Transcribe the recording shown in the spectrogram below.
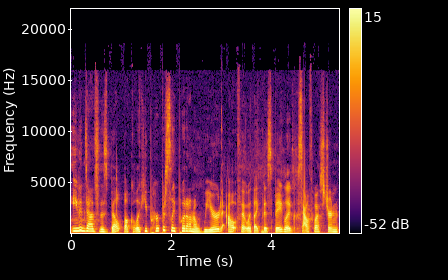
Even down to this belt buckle, like he purposely put on a weird outfit with like this big like southwestern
